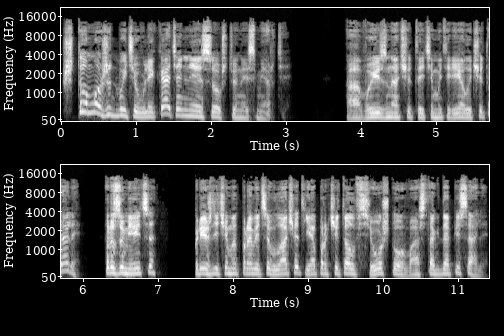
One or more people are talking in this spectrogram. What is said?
Что может быть увлекательнее собственной смерти? А вы, значит, эти материалы читали? Разумеется. Прежде чем отправиться в Лачет, я прочитал все, что о вас тогда писали.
